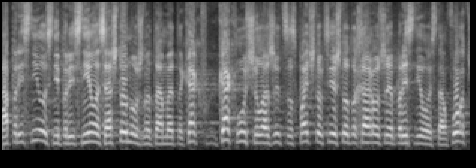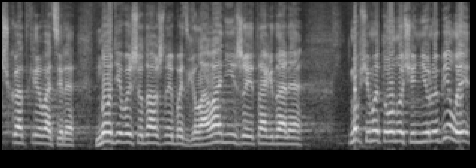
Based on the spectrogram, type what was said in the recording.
а приснилось, не приснилось, а что нужно там это, как, как лучше ложиться спать, чтобы тебе что-то хорошее приснилось, там форточку открывать или ноги выше должны быть, голова ниже и так далее. В общем, это он очень не любил, и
